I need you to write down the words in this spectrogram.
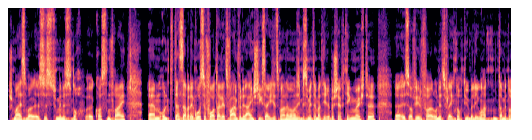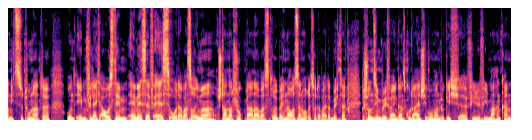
schmeißen, weil es ist zumindest noch äh, kostenfrei. Ähm, und das ist aber der große Vorteil, jetzt vor allem für den Einstieg, sage ich jetzt mal. Ne? Wenn man sich ein bisschen mit der Materie beschäftigen möchte, äh, ist auf jeden Fall und jetzt vielleicht noch die Überlegung hat, damit noch nichts zu tun hatte und eben vielleicht aus dem MSFS oder was auch immer, Standardflugplaner, was darüber hinaus sein Horizont Horizont erweitern möchte, ist schon Simbrief ein ganz guter Einstieg, wo man wirklich äh, viel, viel machen kann.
